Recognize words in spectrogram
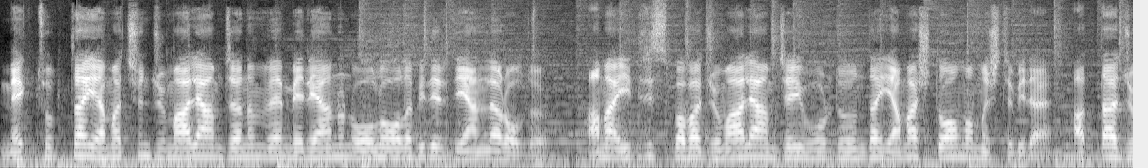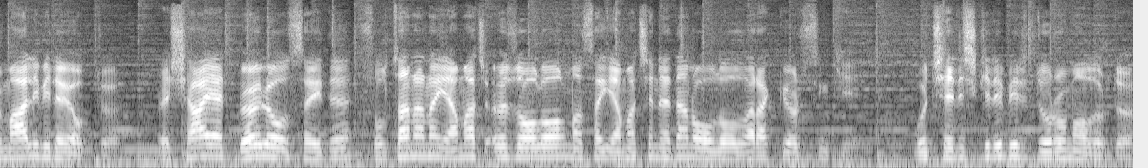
Mektupta Yamaç'ın Cumali amcanın ve Melia'nın oğlu olabilir diyenler oldu. Ama İdris Baba Cumali amcayı vurduğunda Yamaç doğmamıştı bile. Hatta Cumali bile yoktu. Ve şayet böyle olsaydı Sultan Ana Yamaç öz oğlu olmasa Yamaç'ı neden oğlu olarak görsün ki? Bu çelişkili bir durum olurdu.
